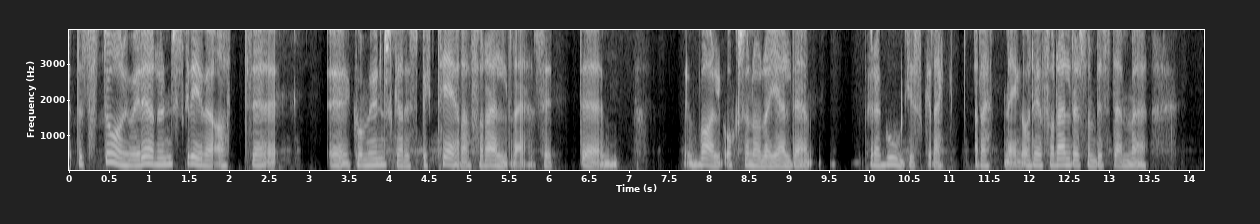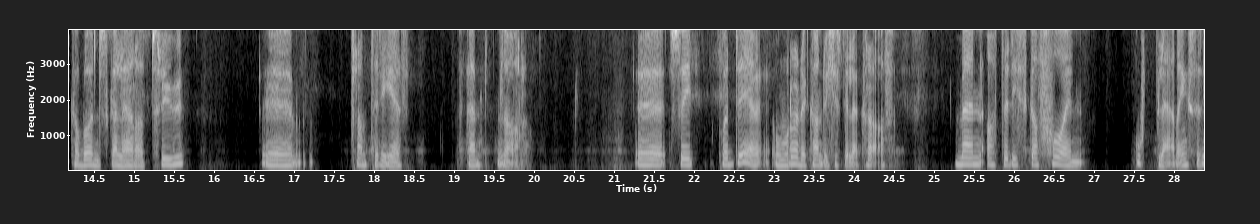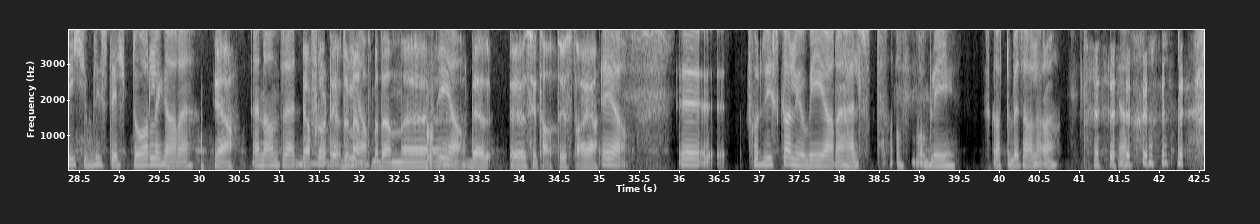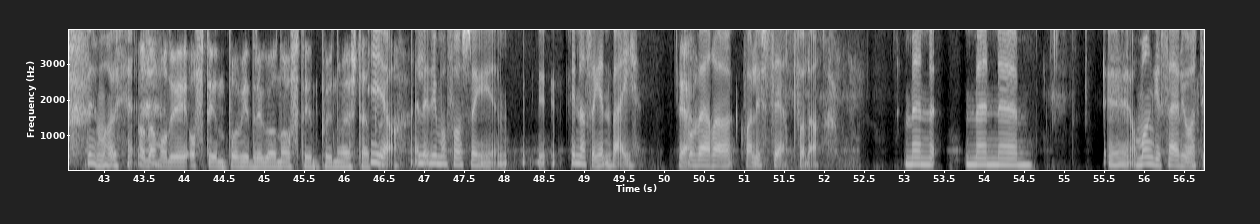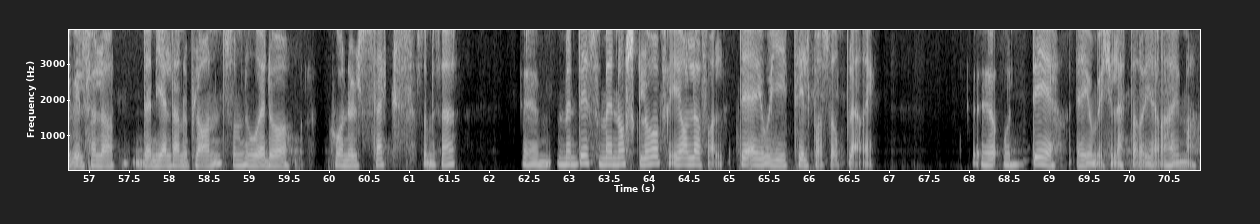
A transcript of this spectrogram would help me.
Det står jo i det rundskrivet at eh, eh, kommunen skal respektere foreldre sitt eh, valg, også når det gjelder pedagogisk retning. Og det er foreldre som bestemmer hva barn skal lære å tro, eh, fram til de er 15 år. Eh, så på det området kan du ikke stille krav. Men at de skal få en opplæring så de ikke blir stilt dårligere Ja, enn andre. ja for det du mente med den, eh, Ja. det uh, sitatet i stad, ja. Ja. Uh, For de skal jo videre helst, og, og bli skattebetalere. Ja. det må de. Og da må du ofte inn på videregående, ofte inn på universitetet. Ja, eller de må få seg finne seg en vei. Ja. å være kvalifisert for det. Men, men eh, eh, Og mange sier jo at de vil følge den gjeldende planen, som nå er da K06, som vi ser. Eh, Men det som er norsk lov, i alle fall, det er jo å gi tilpassa opplæring. Eh, Og det er jo mye lettere å gjøre hjemme.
